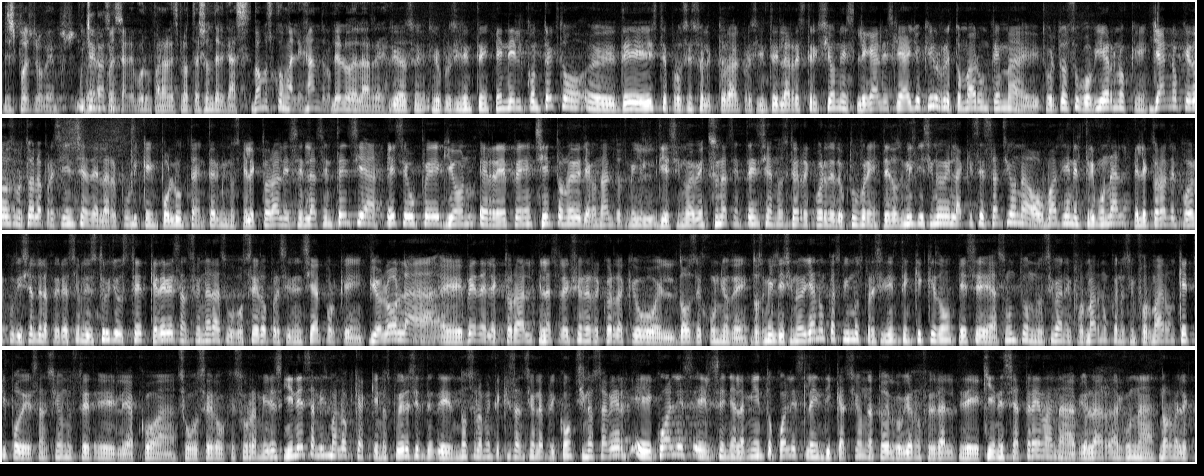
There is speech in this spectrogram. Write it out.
después lo vemos. Muchas gracias. cuenca de Burgos para la explotación del gas. Vamos con Alejandro Lelo de la Rea. Gracias, señor presidente. En el contexto eh, de este proceso electoral, presidente, las restricciones legales que hay, yo quiero retomar un tema, eh, sobre todo su gobierno, que ya no quedó, sobre todo la presidencia de la República, impoluta en términos electorales. En la sentencia SUP-RP 109 diagonal 2019, es una sentencia, no sé si usted recuerde, de octubre de 2019, en la que se sanciona, o más bien el Tribunal Electoral del Poder Judicial de la Federación le instruye a usted que debe sancionar a su vocero presidencial porque violó la eh, veda electoral en las elecciones. Recuerda que hubo el 2 de junio de 2019. Ya nunca supimos, presidente, en qué quedó ese asunto. Nos iban a informar, nunca nos informaron qué tipo de sanción usted eh, le aplicó a su vocero Jesús Ramírez. Y en esa misma lógica, que nos pudiera decir no solamente qué sanción le aplicó, sino saber eh, cuál es el señalamiento, cuál es la indicación a todo el gobierno federal de quienes se atrevan a violar alguna norma electoral,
